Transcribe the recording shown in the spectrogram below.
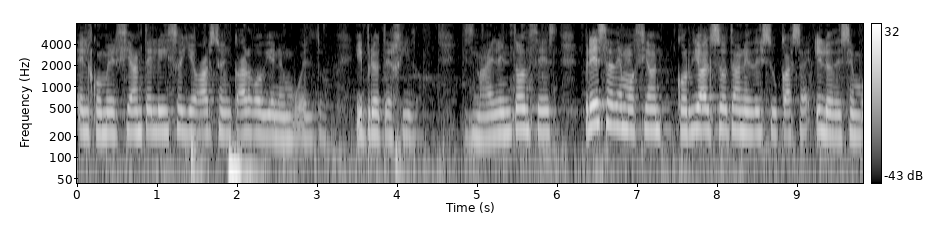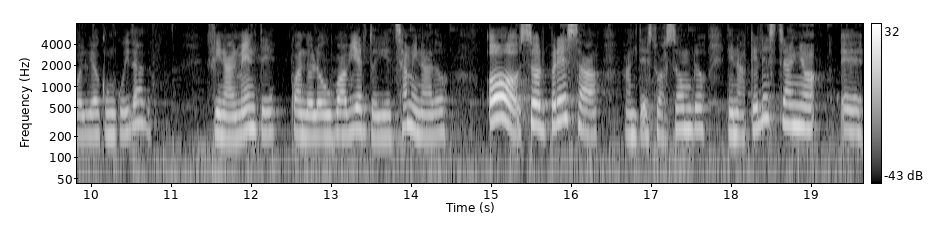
el comerciante le hizo llegar su encargo bien envuelto y protegido. Ismael entonces, presa de emoción, corrió al sótano de su casa y lo desenvolvió con cuidado. Finalmente, cuando lo hubo abierto y examinado, ¡oh, sorpresa! Ante su asombro, en aquel extraño eh,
